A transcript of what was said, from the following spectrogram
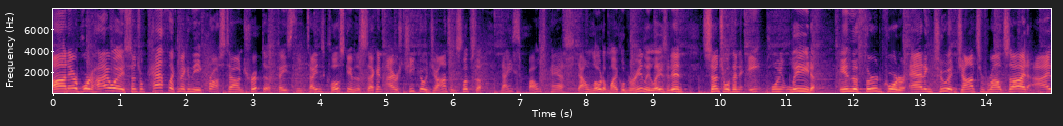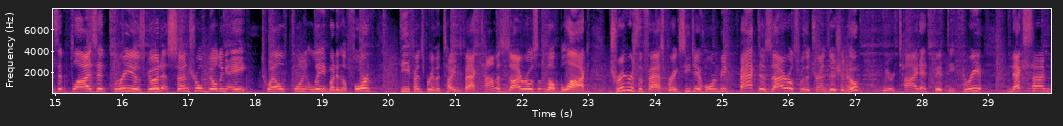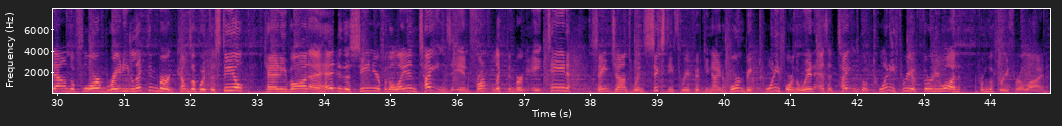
On Airport Highway, Central Catholic making the crosstown trip to face the Titans. Close game in the second. Irish Chico Johnson slips a nice bounce pass down low to Michael Greenlee, lays it in. Central with an eight-point lead. In the third quarter, adding to it, Johnson from outside, eyes it, flies it, three is good. Central building a 12-point lead, but in the fourth, defense bringing the Titans back. Thomas Zyros the block, triggers the fast break. CJ Hornbeak back to Zyros for the transition hoop. We are tied at 53. Next time down the floor, Brady Lichtenberg comes up with the steal. Kennedy Vaughn ahead to the senior for the land. Titans in front, Lichtenberg 18. St. John's wins 63-59. Hornbeak 24 in the win as the Titans go 23 of 31 from the free throw line.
